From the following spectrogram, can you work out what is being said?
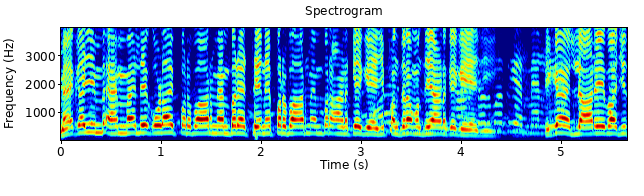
ਮੈਂ ਕਿਹਾ ਜੀ ਐਮਐਲਏ ਕੋਲ ਆਏ ਪਰਿਵਾਰ ਮੈਂਬਰ ਇੱਥੇ ਨੇ ਪਰਿਵਾਰ ਮੈਂਬਰ ਆਣ ਕੇ ਗਏ ਜੀ 15 ਬੰਦੇ ਆਣ ਕੇ ਗਏ ਆ ਜੀ। ਠੀਕ ਹੈ ਲਾਰੇਬਾਜੀ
